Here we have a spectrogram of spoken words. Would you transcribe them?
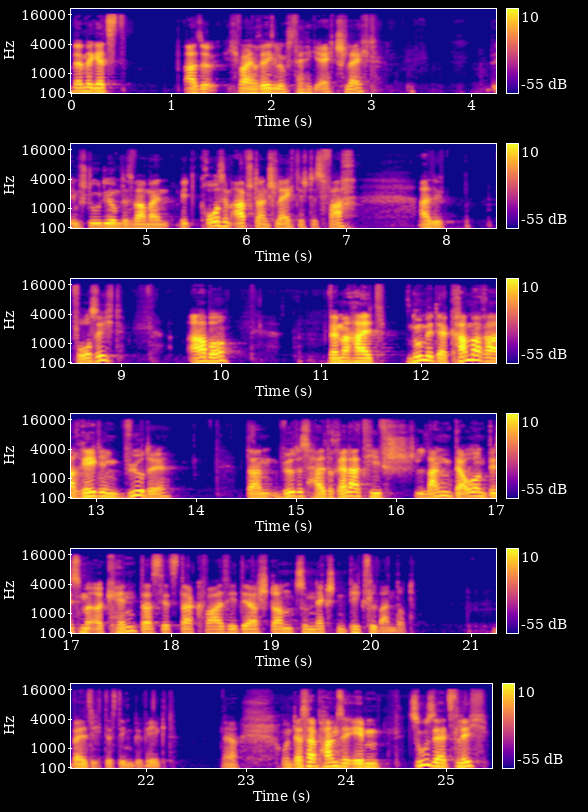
wenn wir jetzt, also ich war in Regelungstechnik echt schlecht, im Studium. Das war mein mit großem Abstand schlechtestes Fach. Also Vorsicht. Aber wenn man halt nur mit der Kamera regeln würde, dann würde es halt relativ lang dauern, bis man erkennt, dass jetzt da quasi der Stern zum nächsten Pixel wandert, weil sich das Ding bewegt. Ja? Und deshalb haben sie eben zusätzlich,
